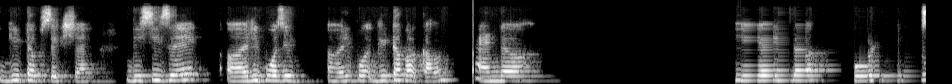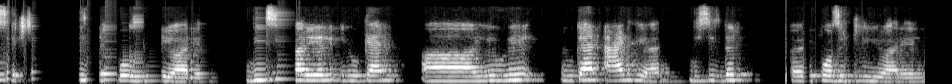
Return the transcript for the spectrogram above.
GitHub section. This is a uh, repository repo GitHub account and here is the code section URL this URL you can uh, you will you can add here. This is the uh, repository URL.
